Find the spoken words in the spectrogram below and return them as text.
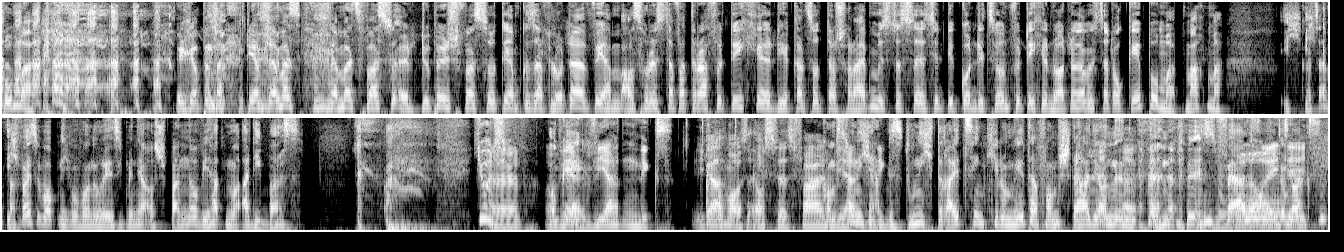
Bummer. Ich habe immer, die haben damals, damals was äh, typisch, was so, die haben gesagt, Lothar, wir haben einen Ausrüstervertrag für dich, äh, hier kannst du unterschreiben, ist das, äh, sind die Konditionen für dich in Ordnung? Habe ich gesagt, okay, Bummer, mach mal. Ich, ich, ich weiß überhaupt nicht, wovon du redest. Ich bin ja aus Spandau, wir hatten nur Adibas. Gut, Äh, okay. wir, wir hatten nix. Ich Ja. komme aus, aus Westfalen. Kommst du nicht, nix. bist du nicht 13 Kilometer vom Stadion in, in, in So, richtig. aufgewachsen?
